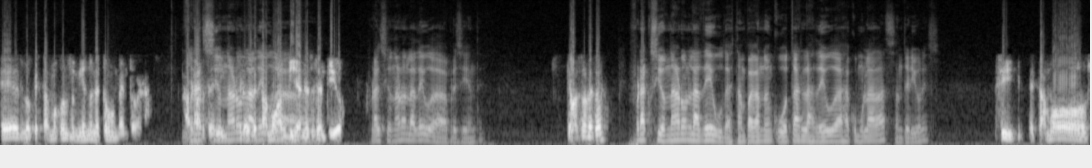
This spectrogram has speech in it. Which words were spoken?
es lo que estamos consumiendo en estos momentos, ¿verdad? Aparte, creo la que estamos al día en ese sentido. Fraccionaron la deuda, presidente. ¿Qué pasó, Néstor? Fraccionaron la deuda. ¿Están pagando en cuotas las deudas acumuladas anteriores? Sí, estamos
